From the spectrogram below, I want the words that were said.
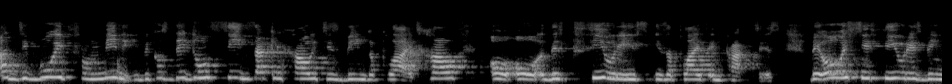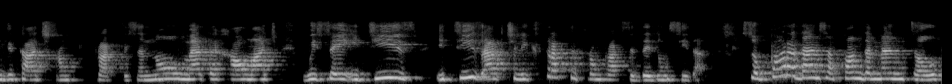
are devoid from meaning because they don't see exactly how it is being applied, how or, or the theories is applied in practice. They always see theories being detached from practice, and no matter how much we say it is, it is actually extracted from practice, they don't see that. So paradigms are fundamental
